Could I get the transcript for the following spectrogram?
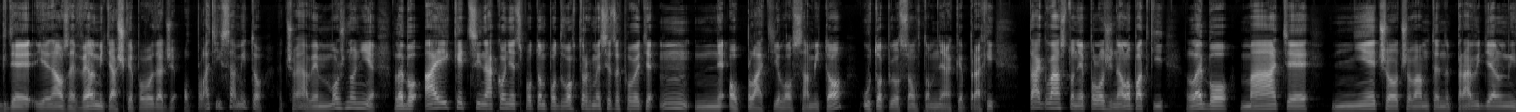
kde je naozaj veľmi ťažké povedať, že oplatí sa mi to? Čo ja viem, možno nie. Lebo aj keď si nakoniec potom po dvoch, troch mesiacoch poviete, mm, neoplatilo sa mi to, utopil som v tom nejaké prachy, tak vás to nepoloží na lopatky, lebo máte niečo, čo vám ten pravidelný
